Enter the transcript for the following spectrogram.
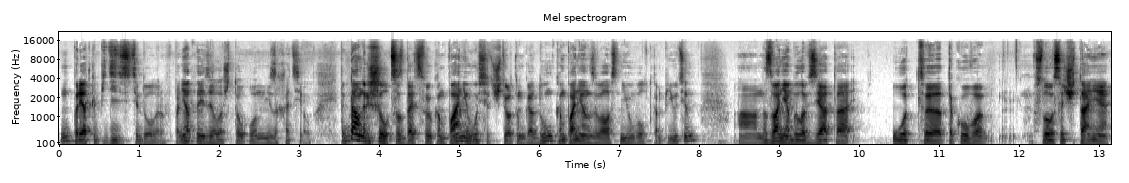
ну, порядка 50 долларов. Понятное дело, что он не захотел. Тогда он решил создать свою компанию в 1984 году. Компания называлась New World Computing. А, название было взято от э, такого словосочетания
